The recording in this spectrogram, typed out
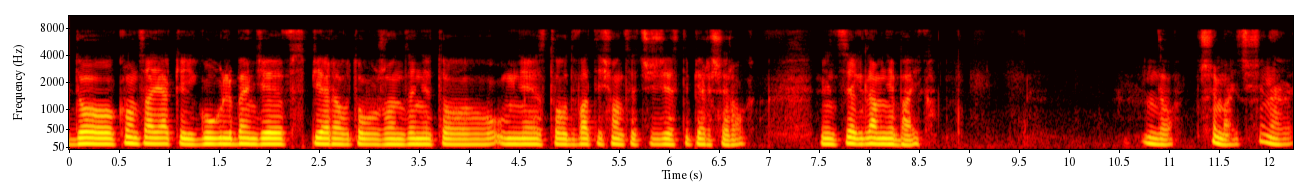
do końca jakiej Google będzie wspierał to urządzenie, to u mnie jest to 2031 rok. Więc jak dla mnie bajka. No, trzymajcie się na razie.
